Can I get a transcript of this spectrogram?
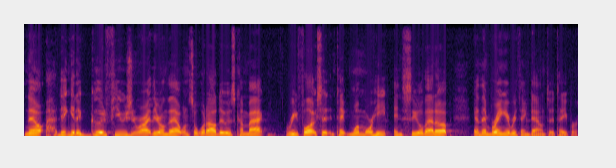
Now, I didn't get a good fusion right there on that one, so what I'll do is come back, reflux it, and take one more heat and seal that up, and then bring everything down to a taper.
